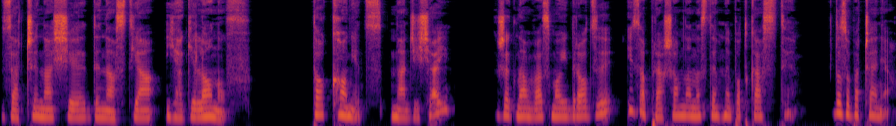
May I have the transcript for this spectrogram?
zaczyna się dynastia Jagielonów. To koniec na dzisiaj. Żegnam Was, moi drodzy, i zapraszam na następne podcasty. Do zobaczenia.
